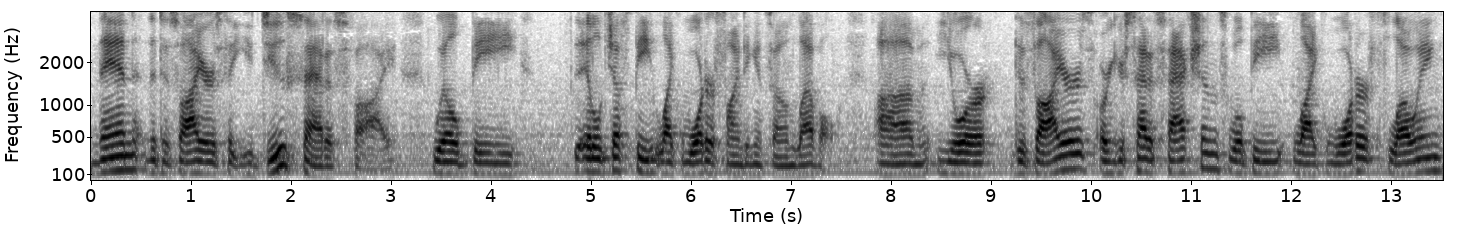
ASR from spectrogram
then the desires that you do satisfy will be, it'll just be like water finding its own level. Um, your desires or your satisfactions will be like water flowing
